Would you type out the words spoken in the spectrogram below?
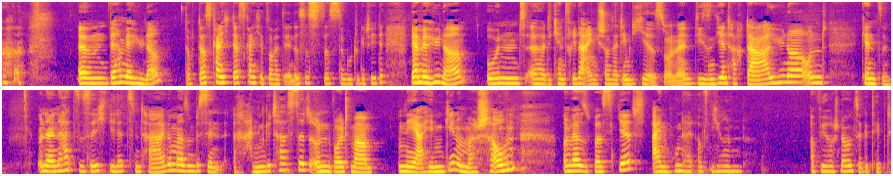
ähm, wir haben ja Hühner. Doch, das kann ich, das kann ich jetzt noch erzählen. Das ist, das ist eine gute Geschichte. Wir haben ja Hühner und äh, die kennt Frieda eigentlich schon seitdem die hier ist. So, ne? Die sind jeden Tag da, Hühner, und kennt sie. Und dann hat sie sich die letzten Tage mal so ein bisschen rangetastet und wollte mal näher hingehen und mal schauen. Und was ist passiert? Ein Huhn halt auf ihren auf ihre Schnauze getippt.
